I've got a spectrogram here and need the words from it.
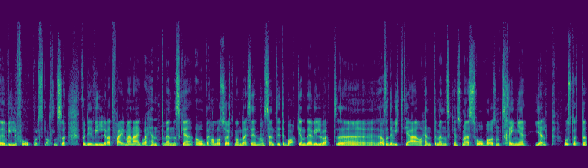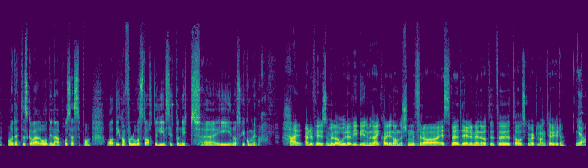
eh, vil få oppholdstillatelse. For Det ville vært feil, mener jeg, å hente mennesker og behandle søknaden deres inn og sende dem tilbake igjen. Det ville vært, eh, altså det viktige er å hente mennesker som er sårbare, som trenger hjelp og støtte, og dette skal være ordinære prosesser på, og at de kan få lov å starte livet sitt på nytt eh, i norske kommuner. Her er det flere som vil ha ordet. Vi begynner med deg, Karin Andersen fra SV. Dere mener at dette tallet skulle vært langt høyere? Ja.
